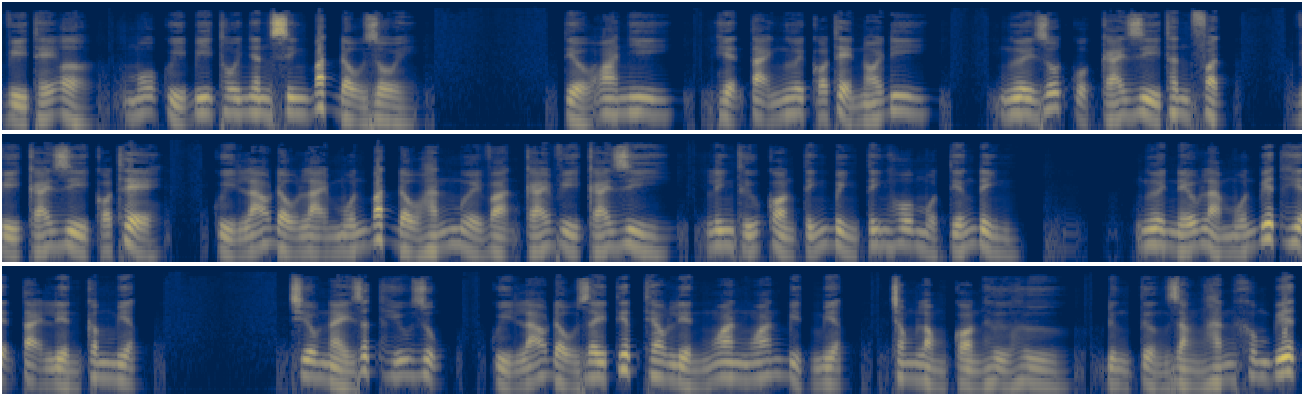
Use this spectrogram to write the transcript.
vì thế ở, mô quỷ bi thôi nhân sinh bắt đầu rồi. Tiểu Hoa Nhi, hiện tại ngươi có thể nói đi, ngươi rốt cuộc cái gì thân Phật, vì cái gì có thể, quỷ lão đầu lại muốn bắt đầu hắn 10 vạn cái vì cái gì, linh thứ còn tính bình tinh hô một tiếng đình. Ngươi nếu là muốn biết hiện tại liền câm miệng. Chiêu này rất hữu dụng, quỷ lão đầu dây tiếp theo liền ngoan ngoan bịt miệng, trong lòng còn hừ hừ, đừng tưởng rằng hắn không biết,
